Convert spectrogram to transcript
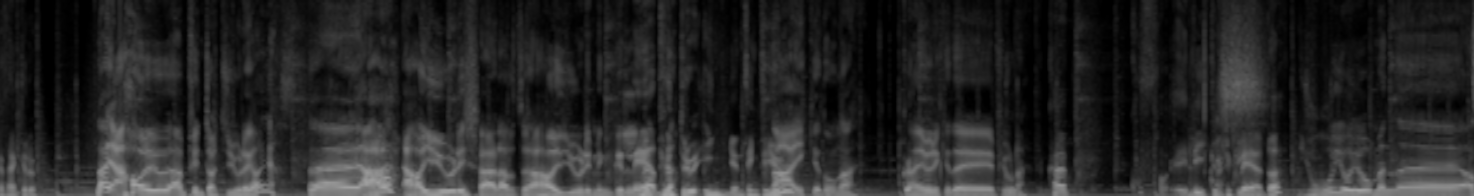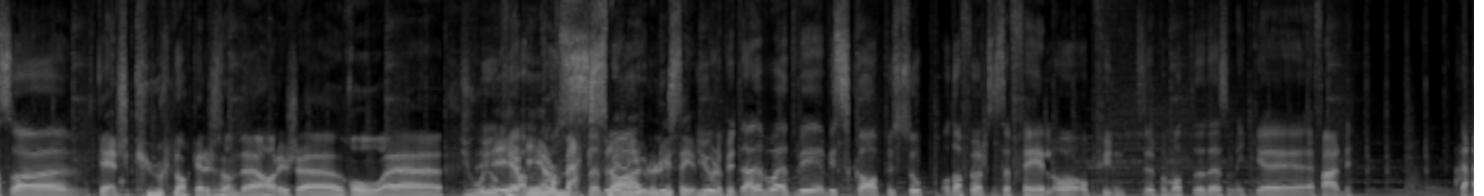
Hva tenker du? Nei, jeg har jo Jeg pynta ikke jul engang. Jeg. Jeg, jeg, har- jeg har jul i sjela. vet du. Jeg har jul i min glede. Men pynter du ingenting til jul? Nei, ikke noe, nei. Nei, Jeg gjorde ikke det i fjor, nei. Hva, Hvorfor? Liker du ikke glede? Jo, jo, jo, men uh, altså Hva, Er det ikke kult nok? Er det ikke sånn, har de ikke rå eh, Jo, jo, vi har Air masse bra julelys i? Julepynt. Nei, det er bare at vi, vi skal pusse opp, og da føltes det feil å, å pynte på en måte det som ikke er ferdig. Ja.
